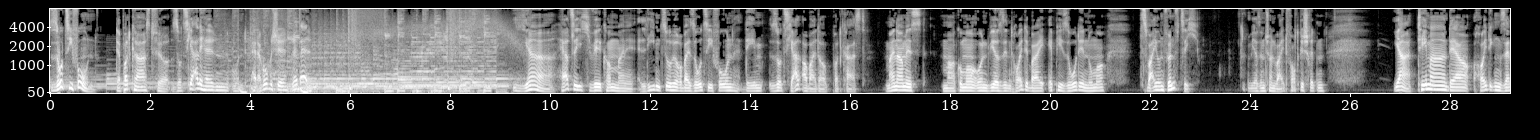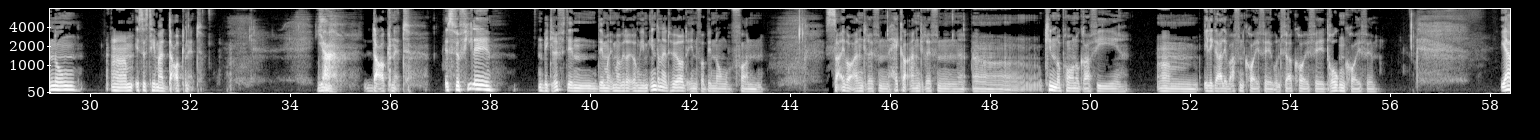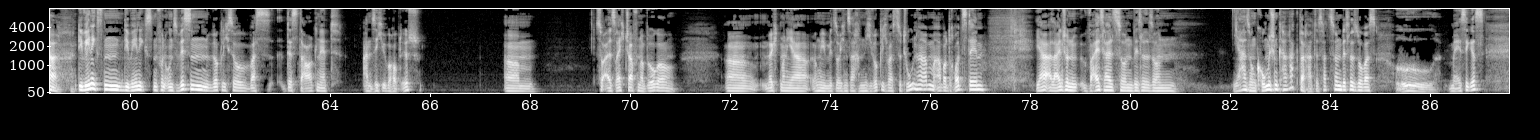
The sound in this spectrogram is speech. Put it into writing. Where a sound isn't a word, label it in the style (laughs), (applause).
Soziphon, der Podcast für soziale Helden und pädagogische Rebellen. Ja, herzlich willkommen, meine lieben Zuhörer bei Soziphon, dem Sozialarbeiter-Podcast. Mein Name ist Mark Hummer und wir sind heute bei Episode Nummer 52. Wir sind schon weit fortgeschritten. Ja, Thema der heutigen Sendung ähm, ist das Thema Darknet. Ja, Darknet ist für viele ein Begriff, den, den man immer wieder irgendwie im Internet hört, in Verbindung von Cyberangriffen, Hackerangriffen, äh, Kinderpornografie, ähm, illegale Waffenkäufe und Verkäufe, Drogenkäufe ja, die wenigsten, die wenigsten von uns wissen wirklich so, was das Darknet an sich überhaupt ist. Ähm, so als rechtschaffener Bürger äh, möchte man ja irgendwie mit solchen Sachen nicht wirklich was zu tun haben, aber trotzdem, ja, allein schon, weil es halt so ein bisschen so ein, ja, so einen komischen Charakter hat. Es hat so ein bisschen sowas, uh, mäßiges.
